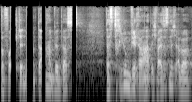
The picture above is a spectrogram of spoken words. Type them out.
zu vervollständigen. Und dann haben wir das, das Triumvirat, ich weiß es nicht, aber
